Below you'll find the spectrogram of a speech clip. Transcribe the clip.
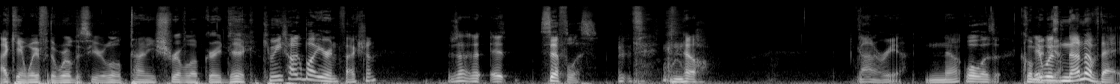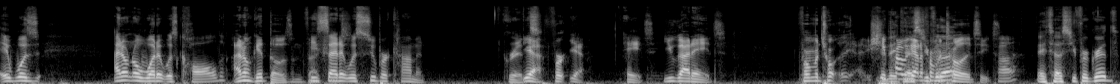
I can't wait for the world to see your little tiny shrivel up great dick. Can we talk about your infection? Is that it? Syphilis, No, gonorrhea. no. What was it? It was none of that. It was. I don't know what it was called. I don't get those infections. He said it was super common. grids. Yeah, for yeah, AIDS. You got AIDS from a toilet. She Did they probably got test it you from for a that? toilet seat. They test you for grids?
